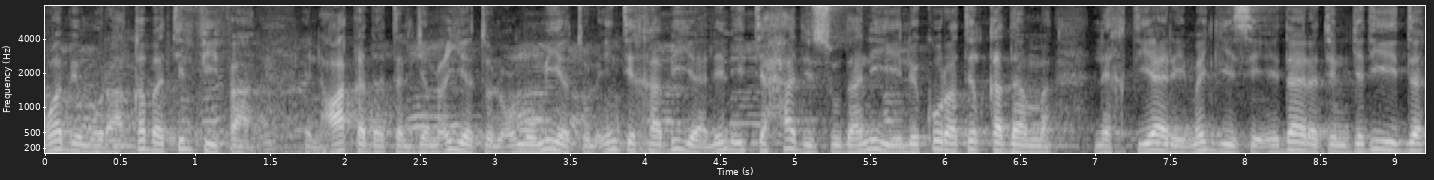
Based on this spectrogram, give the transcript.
وبمراقبة الفيفا انعقدت الجمعية العمومية الانتخابية للاتحاد السوداني لكرة القدم لاختيار مجلس إدارة جديد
